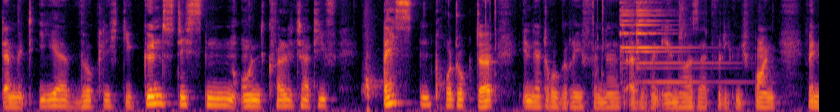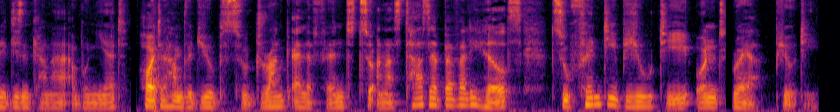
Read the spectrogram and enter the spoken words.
damit ihr wirklich die günstigsten und qualitativ besten Produkte in der Drogerie findet. Also wenn ihr neu seid, würde ich mich freuen, wenn ihr diesen Kanal abonniert. Heute haben wir Dupes zu Drunk Elephant, zu Anastasia Beverly Hills, zu Fenty Beauty und Rare Beauty.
